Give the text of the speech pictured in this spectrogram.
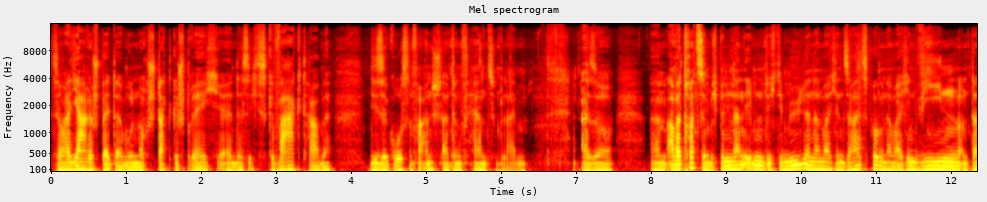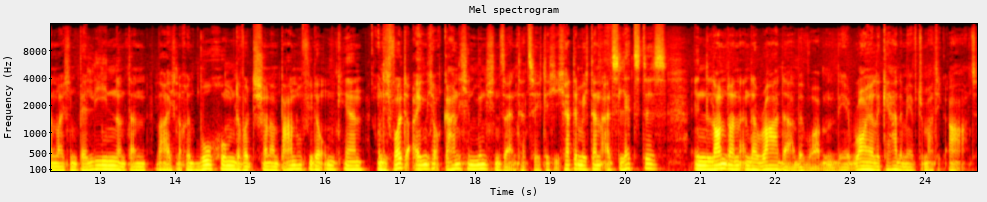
Es war Jahre später wohl noch Stadtgespräch, äh, dass ich es gewagt habe, dieser großen Veranstaltung fernzubleiben. Also ähm, aber trotzdem, ich bin dann eben durch die Mühle und dann war ich in Salzburg und dann war ich in Wien und dann war ich in Berlin und dann war ich noch in Bochum, da wollte ich schon am Bahnhof wieder umkehren. Und ich wollte eigentlich auch gar nicht in München sein tatsächlich. Ich hatte mich dann als letztes in London an der RADA beworben, die Royal Academy of Dramatic Art.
